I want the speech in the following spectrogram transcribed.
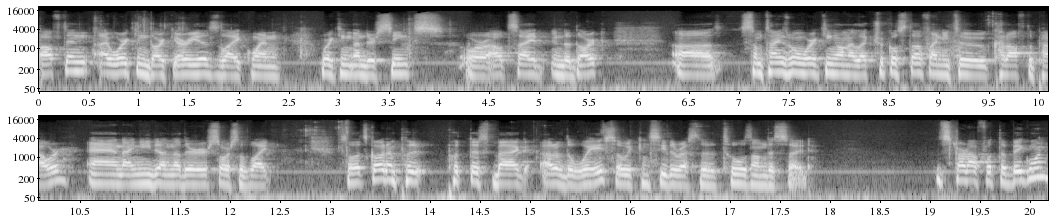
Often I work in dark areas like when working under sinks or outside in the dark. Uh, sometimes when working on electrical stuff, I need to cut off the power and I need another source of light. So let's go ahead and put, put this bag out of the way so we can see the rest of the tools on this side. Let's start off with the big one,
